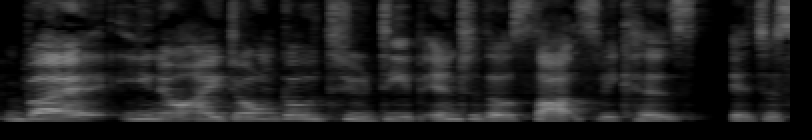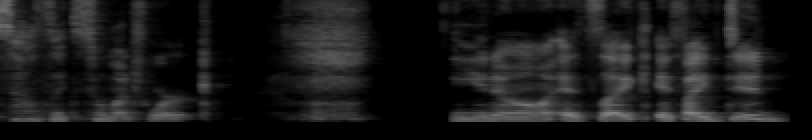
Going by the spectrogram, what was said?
but, you know, I don't go too deep into those thoughts because it just sounds like so much work. You know, it's like if I did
